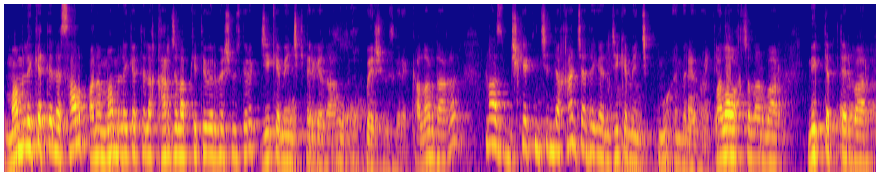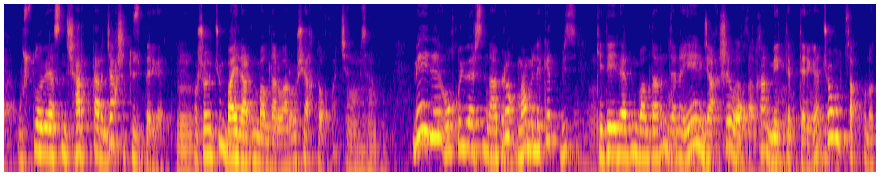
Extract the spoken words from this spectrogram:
мамлекет эле салып анан мамлекет эле каржылап кете бербешибиз керек жеке менчиктерге дагы укук беришибиз керек. Алар дагы мына азыр бишкектин ичинде канча деген жеке менчик эмелер бар. Бала бакчалар бар мектептер бар условиясын шарттарын жакшы түзүп берген. Ошон үчүн байлардын балдары барып ошол жакта окуп атышат мисалы мейли окуй берсин а бирок мамлекет биз кедейлердин балдарын жана эң жакшы окуткан мектептерге чогултсак болот.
